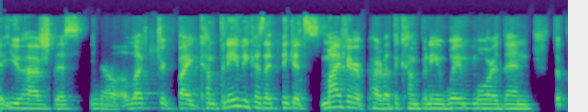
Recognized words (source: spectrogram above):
that you have this, you know, electric bike company because I think it's my favorite part about the company way more than the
